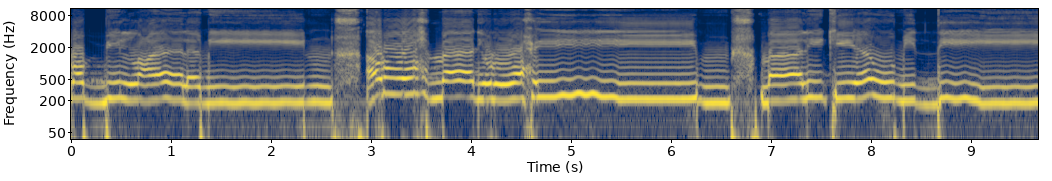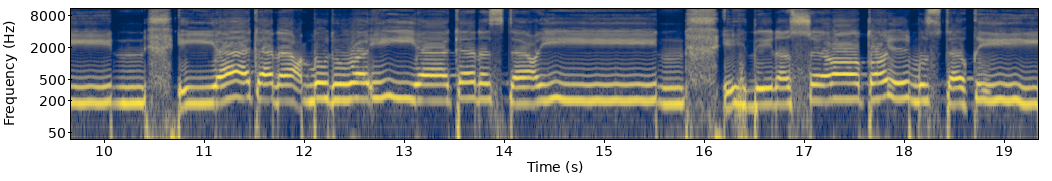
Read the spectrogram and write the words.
রাব্বিল আলামিন আর রহমানির রহিম মালিকি ইয়াউমিদ্দিন ইয়াকা না'বুদু ওয়া ইয়াকা নাস্তাঈন اهدنا الصراط المستقيم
